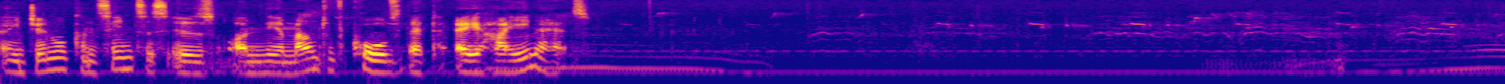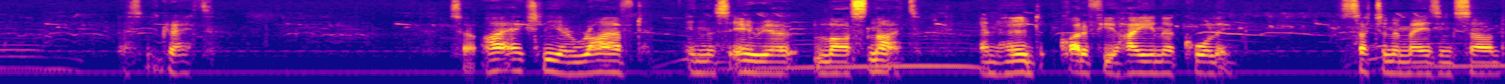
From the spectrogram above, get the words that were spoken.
a general consensus is on the amount of calls that a hyena has. This is great. So I actually arrived in this area last night and heard quite a few hyena calling. Such an amazing sound.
